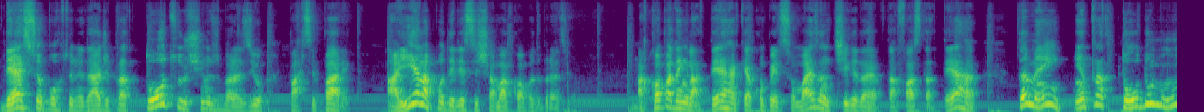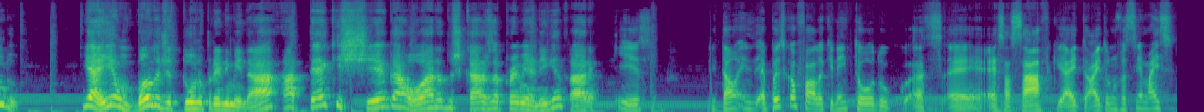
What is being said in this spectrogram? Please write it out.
desse oportunidade para todos os times do Brasil participarem? Aí ela poderia se chamar Copa do Brasil. A Copa da Inglaterra, que é a competição mais antiga da, da face da Terra, também entra todo mundo. E aí é um bando de turno preliminar até que chega a hora dos caras da Premier League entrarem. Isso. Então, é por isso que eu falo que nem todo é, essa SAF, que aí, aí todo mundo fala assim, mas,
